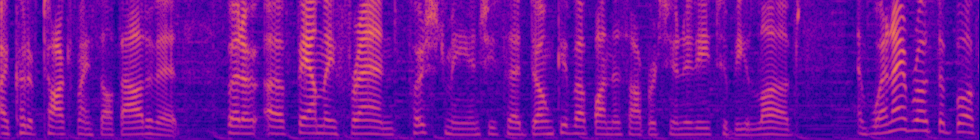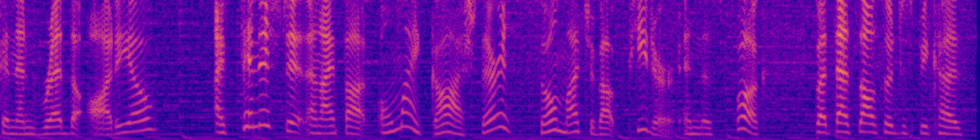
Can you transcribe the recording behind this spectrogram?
I could have talked myself out of it. But a, a family friend pushed me and she said, Don't give up on this opportunity to be loved. And when I wrote the book and then read the audio, I finished it and I thought, oh my gosh, there is so much about Peter in this book. But that's also just because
